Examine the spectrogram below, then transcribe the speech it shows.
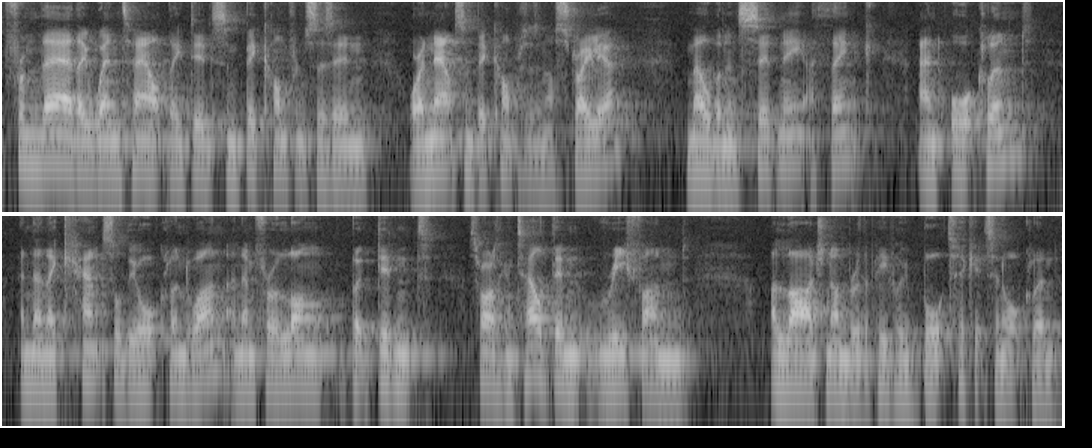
from there they went out. They did some big conferences in, or announced some big conferences in Australia, Melbourne and Sydney, I think, and Auckland. And then they cancelled the Auckland one, and then for a long, but didn't as far as I can tell, didn't refund a large number of the people who bought tickets in Auckland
